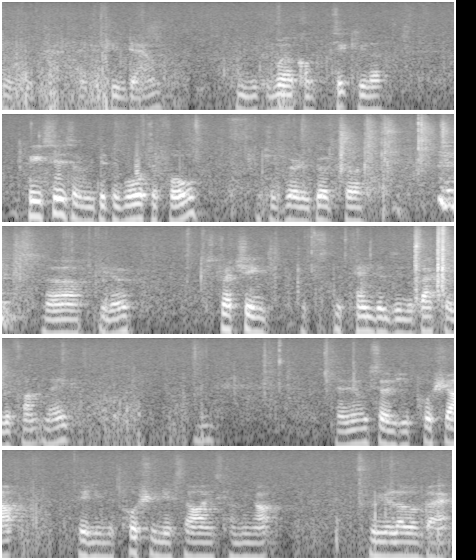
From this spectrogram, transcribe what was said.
You can take a few down. And you can work on particular pieces and we did the waterfall, which is very good for uh, you know, stretching the tendons in the back of the front leg. And also as you push up, feeling the push in your thighs coming up through your lower back.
